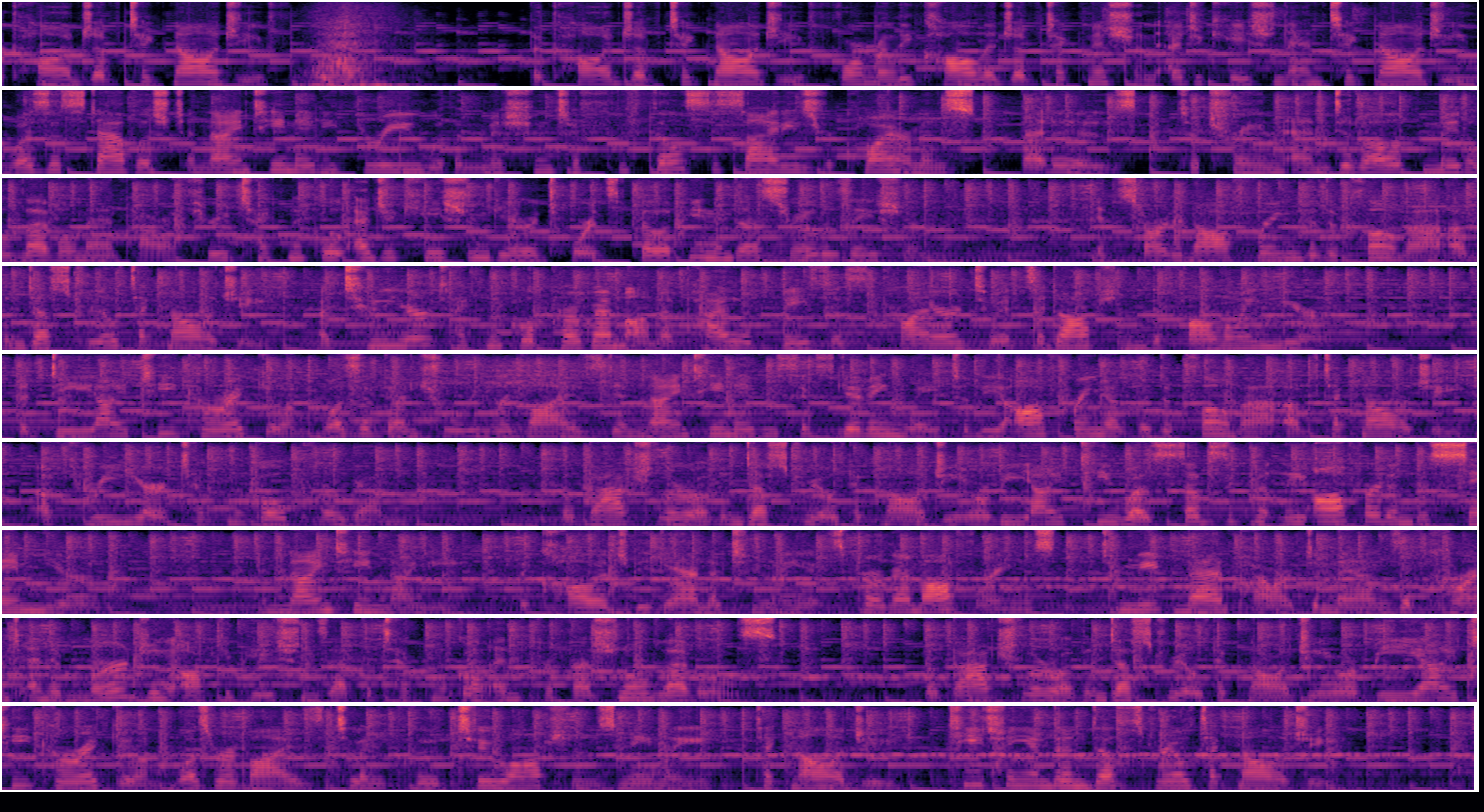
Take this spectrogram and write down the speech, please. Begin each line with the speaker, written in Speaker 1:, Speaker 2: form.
Speaker 1: College of Technology. The College of Technology, formerly College of Technician Education and Technology, was established in 1983 with a mission to fulfill society's requirements, that is, to train and develop middle-level manpower through technical education geared towards Philippine industrialization. It started offering the Diploma of Industrial Technology, a two-year technical program on a pilot basis prior to its adoption the following year. The DIT curriculum was eventually revised in 1986 giving way to the offering of the Diploma of Technology, a three-year technical program. The Bachelor of Industrial Technology or BIT was subsequently offered in the same year. In 1990, the college began attuning its program offerings to meet manpower demands of current and emerging occupations at the technical and professional levels. The Bachelor of Industrial Technology or BIT curriculum was revised to include two options namely, Technology, Teaching and Industrial Technology.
